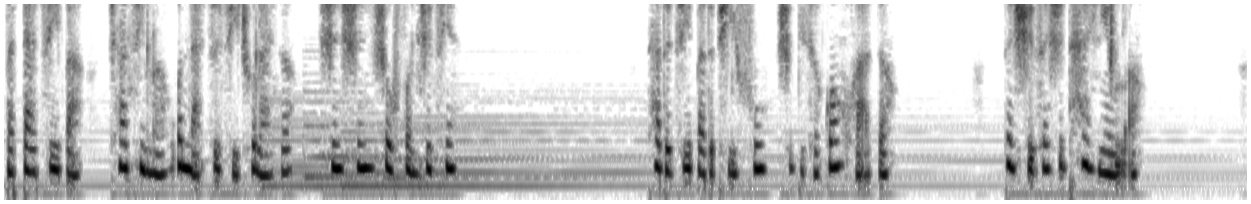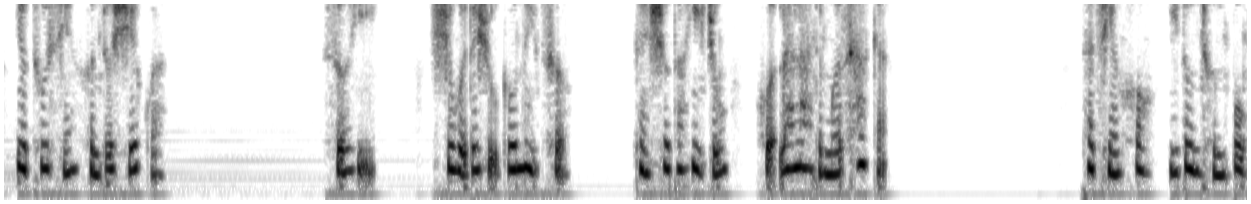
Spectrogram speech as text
把大鸡巴插进了我奶子挤出来的深深肉缝之间。他的鸡巴的皮肤是比较光滑的，但实在是太硬了，又凸显很多血管，所以使我的乳沟内侧感受到一种火辣辣的摩擦感。他前后移动臀部。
